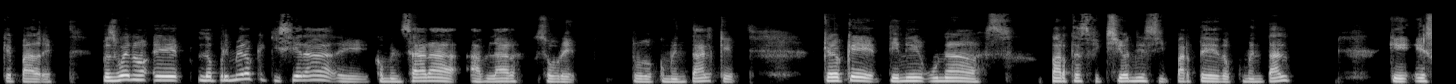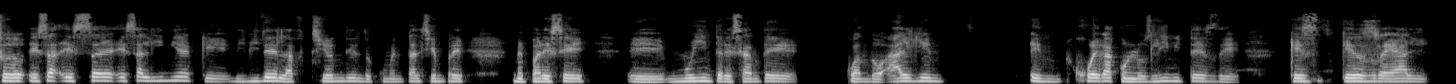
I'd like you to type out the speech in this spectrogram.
Qué padre. Pues bueno, eh, lo primero que quisiera eh, comenzar a hablar sobre tu documental, que creo que tiene unas partes ficciones y parte documental, que eso, esa, esa, esa línea que divide la ficción del documental siempre me parece eh, muy interesante cuando alguien en, juega con los límites de qué es, qué es real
